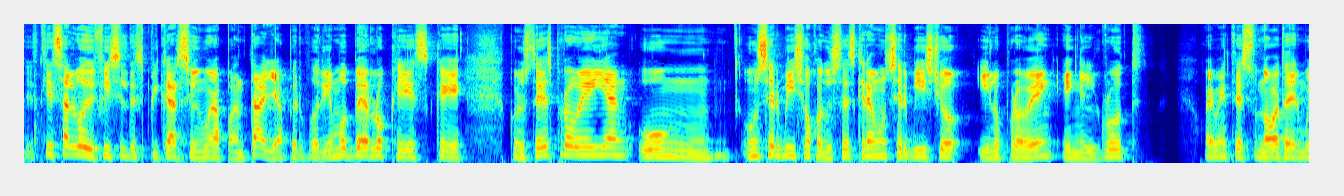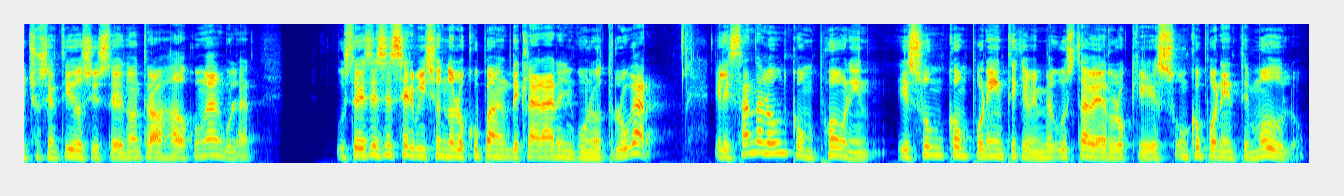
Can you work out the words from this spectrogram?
es que es algo difícil de explicarse en una pantalla, pero podríamos ver lo que es que cuando ustedes proveían un, servicio, cuando ustedes crean un servicio y lo proveen en el root, obviamente esto no va a tener mucho sentido si ustedes no han trabajado con Angular, ustedes ese servicio no lo ocupan declarar en ningún otro lugar. El standalone component es un componente que a mí me gusta ver lo que es un componente módulo.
